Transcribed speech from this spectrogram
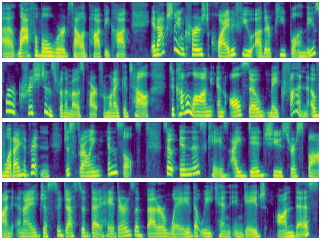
uh, laughable word salad poppycock, it actually encouraged quite a few other people. And these were Christians for the most part, from what I could tell, to come along and also make fun of what I had written, just throwing insults. So, in this case, I did choose to respond and I just suggested that, hey, there's a better way that we can engage on this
